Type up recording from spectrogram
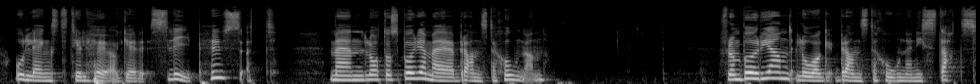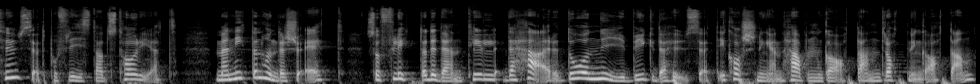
och längst till höger sliphuset. Men låt oss börja med brandstationen. Från början låg brandstationen i Stadshuset på Fristadstorget, men 1921 så flyttade den till det här då nybyggda huset i korsningen Hamngatan-Drottninggatan.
